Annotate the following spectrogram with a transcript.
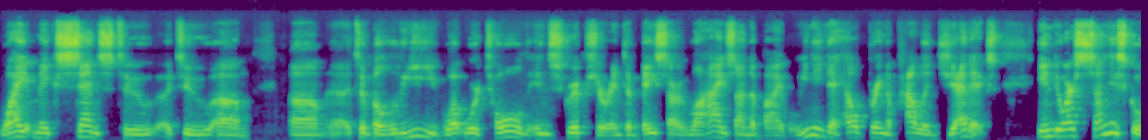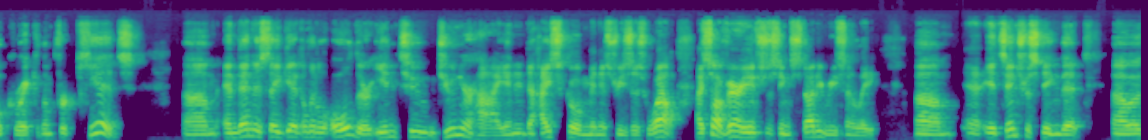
why it makes sense to to um, um, uh, to believe what we're told in Scripture and to base our lives on the Bible. We need to help bring apologetics into our Sunday school curriculum for kids. Um, and then as they get a little older into junior high and into high school ministries as well. I saw a very interesting study recently um, it's interesting that uh,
